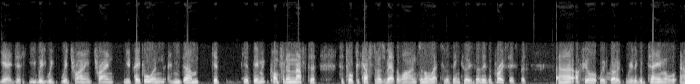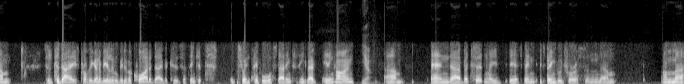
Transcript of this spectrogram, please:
yeah, just we, we we're trying to train new people and and um, get get them confident enough to to talk to customers about the wines and all that sort of thing too. So there's a process, but uh, I feel we've got a really good team. Or um, so today is probably going to be a little bit of a quieter day because I think it's it's when people are starting to think about heading home. Yeah. Um, and uh, but certainly, yeah, it's been it's been good for us, and um, I'm uh,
